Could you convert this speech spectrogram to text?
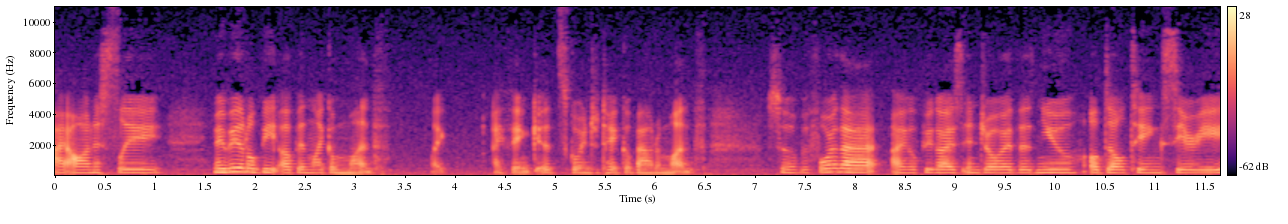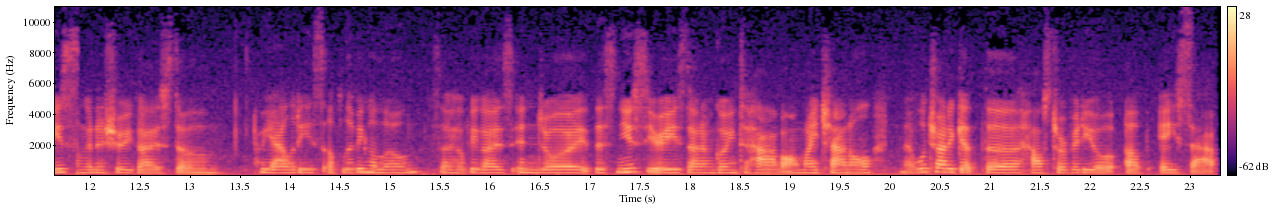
I honestly, maybe it'll be up in like a month. Like, I think it's going to take about a month. So before that, I hope you guys enjoy the new adulting series. I'm gonna show you guys the realities of living alone. So i hope you guys enjoy this new series that i'm going to have on my channel. And i will try to get the house tour video up asap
